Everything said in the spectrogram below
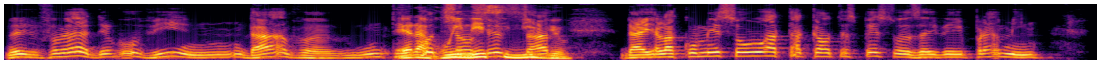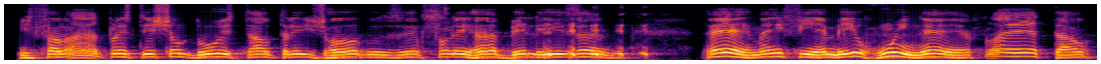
Né, Ele falou, é, devolvi, não dava, não tem Era ruim condição, nesse você sabe." nível. Daí ela começou a atacar outras pessoas, aí veio pra mim. E falou, ah, Playstation 2 tal, três jogos. Eu falei, ah, beleza. é, mas enfim, é meio ruim, né? Ela falou, é, tal.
